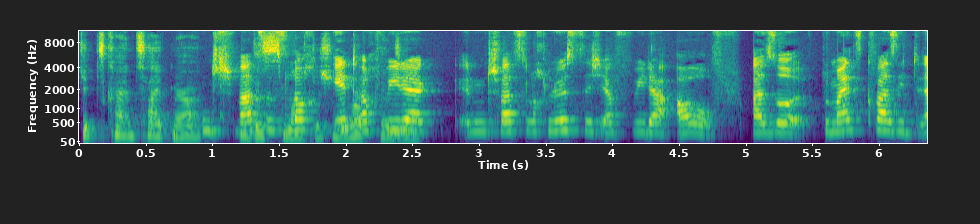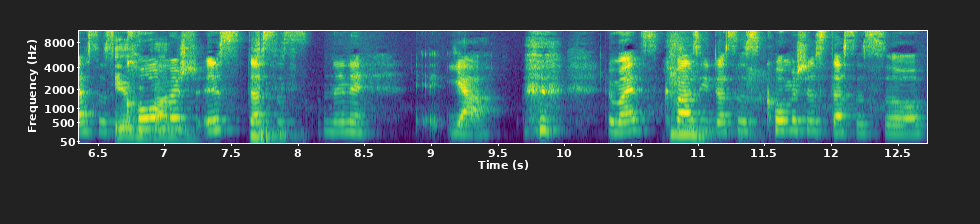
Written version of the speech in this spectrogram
gibt es keine Zeit mehr. ein schwarzes Loch geht auch wieder, ein schwarzes Loch löst sich auch wieder auf. Also du meinst quasi, dass es Irgendwann. komisch ist, dass es, nee, nee, ja. Du meinst quasi, dass es komisch ist, dass es so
